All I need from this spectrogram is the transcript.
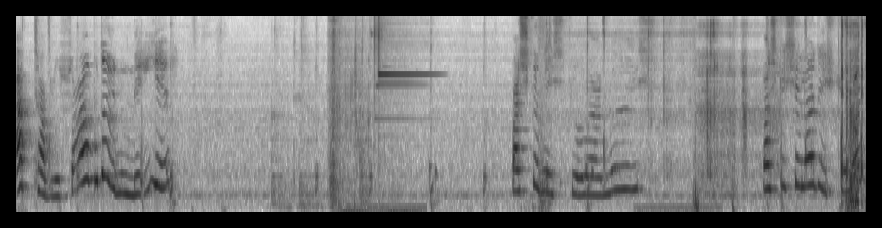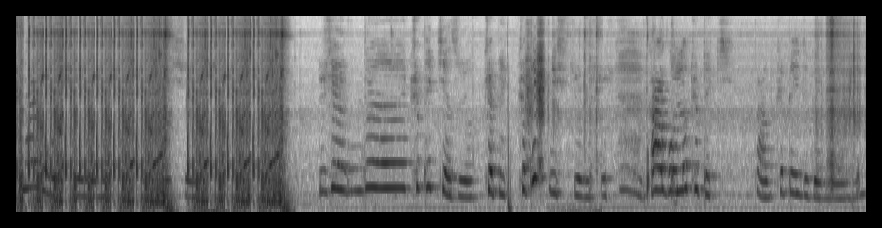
At tablosu. Aa bu da önümde iyi. Başka ne istiyorlarmış? Başka şeyler de istiyorlar. Nerede o şeyler? Şey. Üzerinde köpek yazıyor. Köpek. Köpek mi istiyormuşsunuz? Kargoyla köpek. Tamam köpeği de gönderelim.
